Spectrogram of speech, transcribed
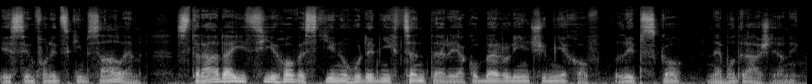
i symfonickým sálem, strádajícího ve stínu hudebních center jako Berlín či Měchov, Lipsko nebo Drážďany.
